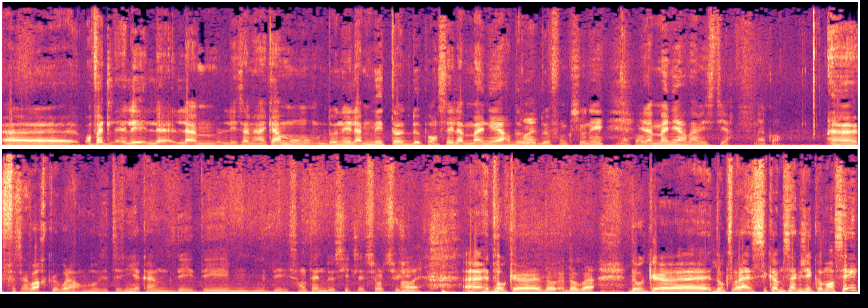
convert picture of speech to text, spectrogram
Euh, en fait, les, les Américains m'ont donné la méthode de penser, la manière de, de fonctionner et la manière d'investir. D'accord. Il euh, faut savoir que voilà, aux États-Unis, il y a quand même des, des, des centaines de sites sur le sujet. Ah euh, donc, euh, donc, voilà. Donc euh, donc voilà, c'est comme ça que j'ai commencé.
